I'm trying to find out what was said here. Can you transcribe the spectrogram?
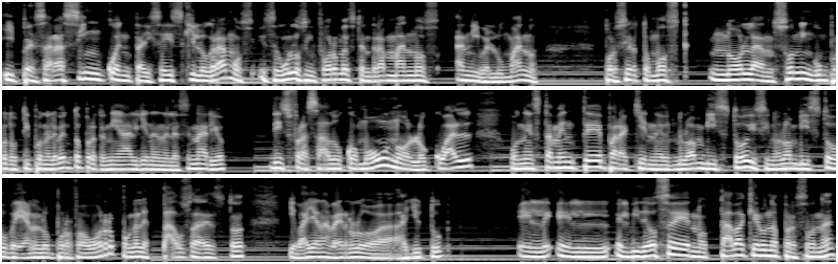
y pesará 56 kilogramos y según los informes tendrá manos a nivel humano. Por cierto, Musk no lanzó ningún prototipo en el evento, pero tenía a alguien en el escenario disfrazado como uno, lo cual honestamente para quienes lo han visto y si no lo han visto, véanlo por favor, pónganle pausa a esto y vayan a verlo a, YouTube. El, el, el video se notaba que era una persona,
